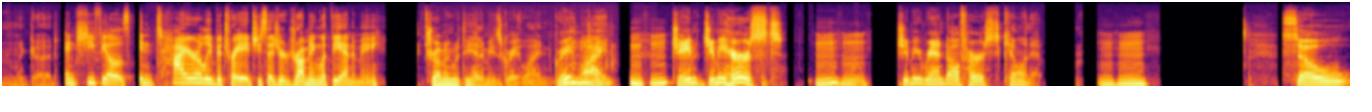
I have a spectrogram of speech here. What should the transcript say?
Oh my god. And she feels entirely betrayed. She says, You're drumming with the enemy. Drumming with the enemy is great line. Great Mhm. line. Mm-hmm. James Jimmy Hurst. Mm-hmm. Jimmy Randolph Hurst killing it. Mm-hmm. So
